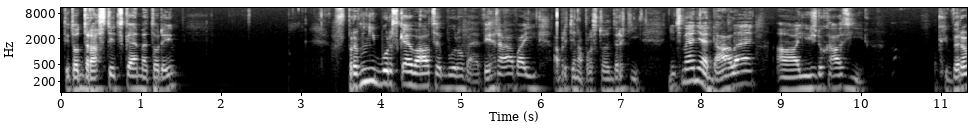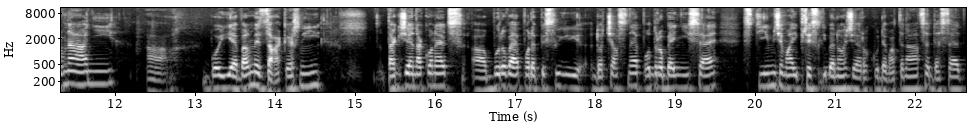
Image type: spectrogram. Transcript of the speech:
tyto drastické metody. V první burské válce burové vyhrávají a Briti naprosto drtí. Nicméně dále a již dochází k vyrovnání a boj je velmi zákeřný takže nakonec Burové podepisují dočasné podrobení se s tím, že mají přislíbeno, že roku 1910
